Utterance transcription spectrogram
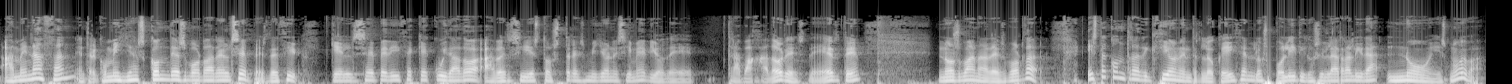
amenazan, entre comillas, con desbordar el SEPE. Es decir, que el SEPE dice que cuidado a ver si estos tres millones y medio de trabajadores de ERTE nos van a desbordar. Esta contradicción entre lo que dicen los políticos y la realidad no es nueva.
